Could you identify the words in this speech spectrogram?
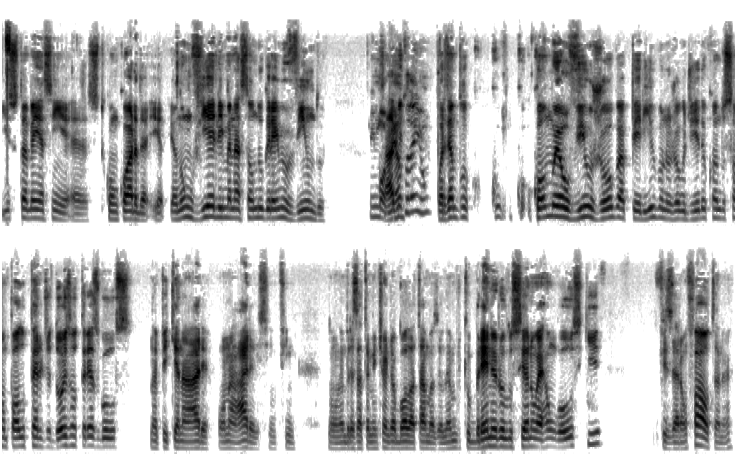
isso também, assim, é, se tu concorda, eu, eu não vi a eliminação do Grêmio vindo. Em momento sabe? nenhum. Por exemplo, como eu vi o jogo a perigo no jogo de ida quando o São Paulo perde dois ou três gols na pequena área, ou na área, assim, enfim. Não lembro exatamente onde a bola tá, mas eu lembro que o Brenner e o Luciano erram gols que fizeram falta, né?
